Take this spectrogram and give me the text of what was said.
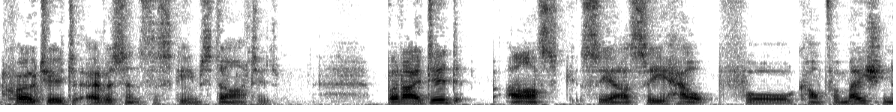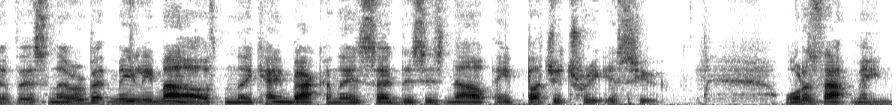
quoted ever since the scheme started. But I did ask CRC help for confirmation of this, and they were a bit mealy mouthed, and they came back and they said this is now a budgetary issue. What does that mean?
